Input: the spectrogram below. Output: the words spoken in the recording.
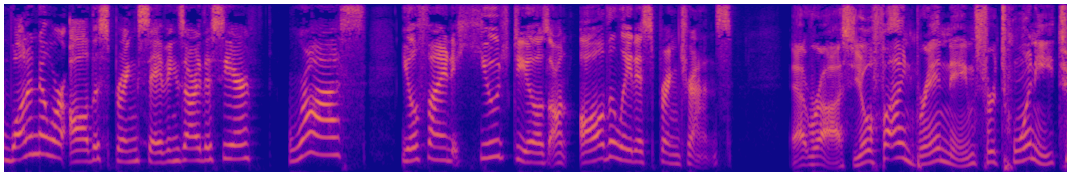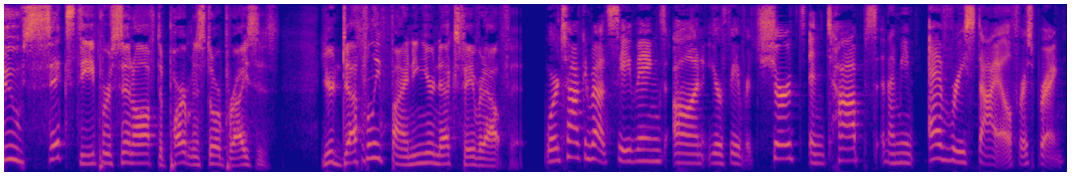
Want to know where all the spring savings are this year? Ross. You'll find huge deals on all the latest spring trends. At Ross, you'll find brand names for 20 to 60% off department store prices. You're definitely finding your next favorite outfit. We're talking about savings on your favorite shirts and tops, and I mean every style for spring.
